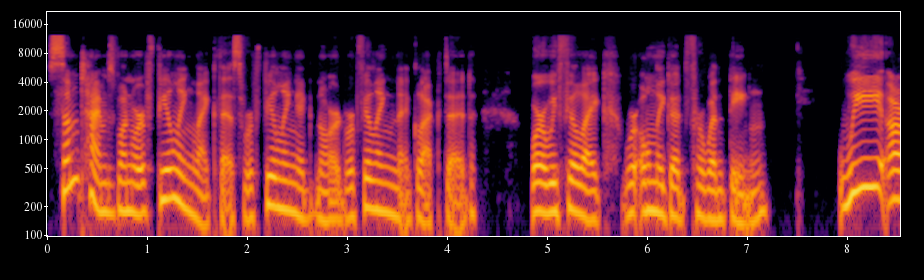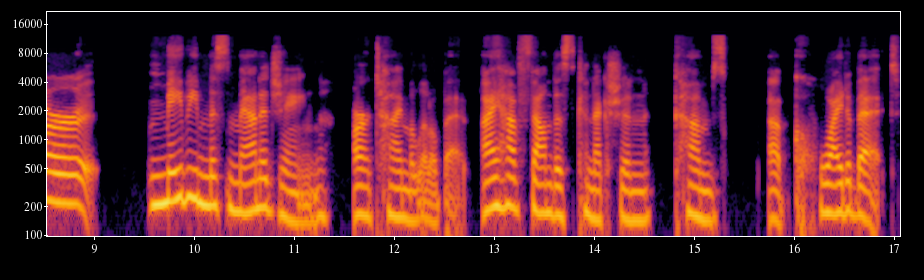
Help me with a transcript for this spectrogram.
sometimes when we're feeling like this, we're feeling ignored, we're feeling neglected, or we feel like we're only good for one thing, we are maybe mismanaging our time a little bit. I have found this connection comes up quite a bit,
